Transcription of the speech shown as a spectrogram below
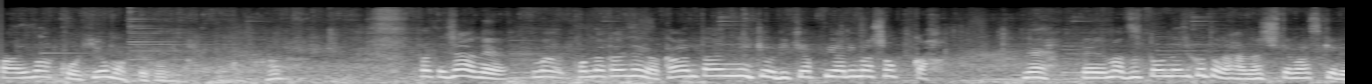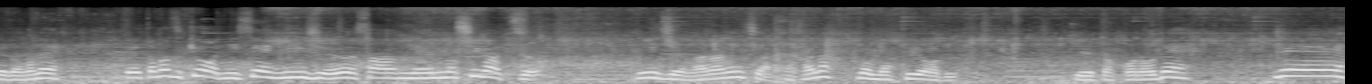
敗はコーヒーを持ってこるってことかな。さて、じゃあね、まあ、こんな感じだが簡単に今日リキャップやりましょうか。ね、えーまあ、ずっと同じことの話してますけれどもね、えー、とまず今日は2023年の4月27日だったかな、の木曜日というところで、で、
